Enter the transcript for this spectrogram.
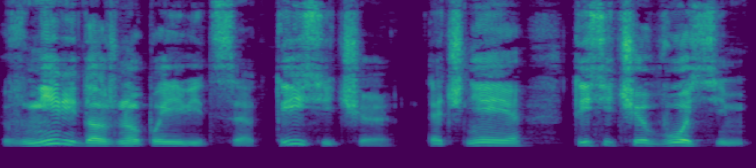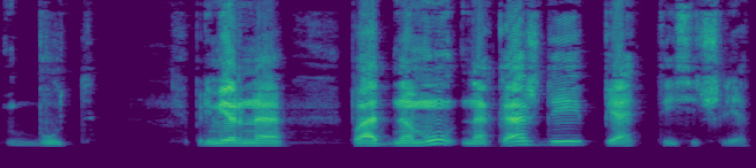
в мире должно появиться тысяча, точнее, тысяча восемь Будд. Примерно по одному на каждые пять тысяч лет.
